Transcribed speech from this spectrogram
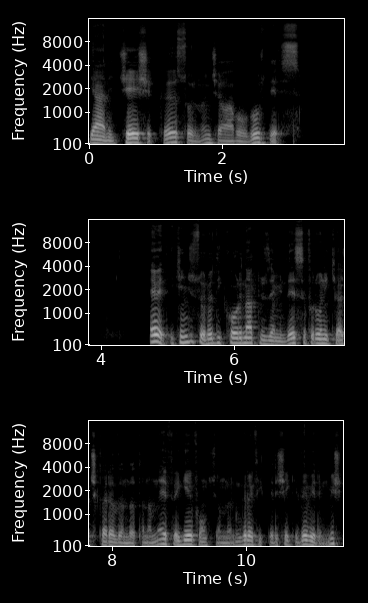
Yani C şıkkı sorunun cevabı olur deriz. Evet ikinci soru dik koordinat düzleminde 0-12 açık aralığında tanımlı f ve g fonksiyonlarının grafikleri şekilde verilmiş.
